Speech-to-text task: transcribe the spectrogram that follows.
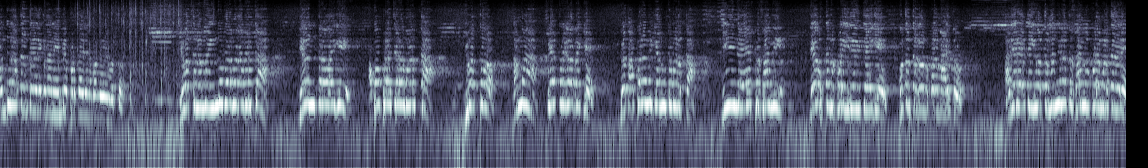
ಮಂಜುನಾಥ ಅಂತ ಹೇಳಿಕ್ಕೆ ನಾನು ಹೆಮ್ಮೆ ಪಡ್ತಾ ಇದ್ದೇನೆ ಬಂದು ಇವತ್ತು. ಇವತ್ತು ನಮ್ಮ ಹಿಂದೂ ಧರ್ಮದ ವಿರುದ್ಧ ನಿರಂತರವಾಗಿ ಅಪಪ್ರಚಾರ ಮಾಡುತ್ತಾ, ಇವತ್ತು ನಮ್ಮ ಕ್ಷೇತ್ರಗಳ ಬಗ್ಗೆ ಇವತ್ತು ಅಪನಂಬಿಕೆಯನ್ನು ಉಂಟು ಮಾಡುತ್ತಾ ಈ ಅಯ್ಯಪ್ಪ ಸ್ವಾಮಿ ದೇವಸ್ಥಾನ ಕೂಡ ಇದೇ ರೀತಿಯಾಗಿ ಕುತಂತ್ರಗಳನ್ನು ಕೂಡ ಮಾಡಿದ್ರು. ಅದೇ ರೀತಿ ಇವತ್ತು ಮಂಜುನಾಥ ಸ್ವಾಮಿ ಕೂಡ ಮಾಡ್ತಾ ಇದ್ದಾರೆ.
